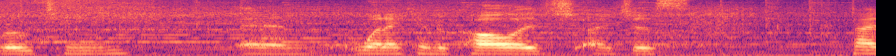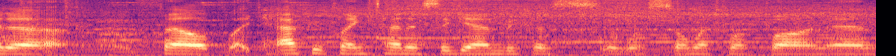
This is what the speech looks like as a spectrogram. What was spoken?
routine. And when I came to college, I just kind of felt like happy playing tennis again because it was so much more fun and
